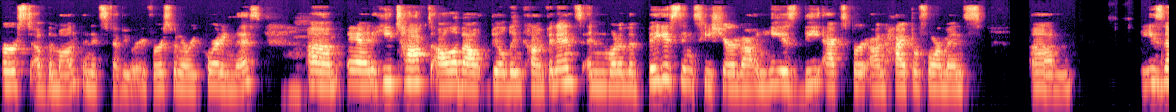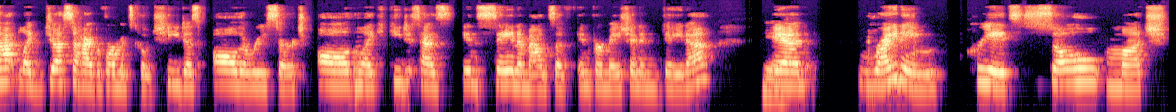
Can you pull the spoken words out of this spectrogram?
first of the month, and it's February first when we're recording this. Um, and he talked all about building confidence, and one of the biggest things he shared about, and he is the expert on high performance um, he's not like just a high performance coach he does all the research all the, mm-hmm. like he just has insane amounts of information and data yeah. and writing creates so much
